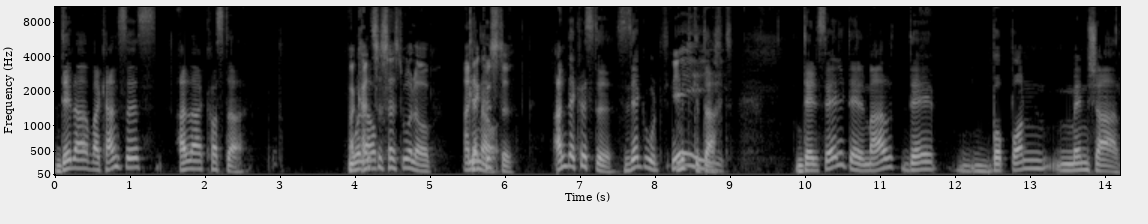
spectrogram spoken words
de la Vacances a la Costa. Vacances heißt Urlaub. An genau. der Küste. An der Küste. Sehr gut Yay. mitgedacht. Del Cel, del Mar, de Bon Menjar.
